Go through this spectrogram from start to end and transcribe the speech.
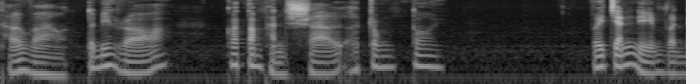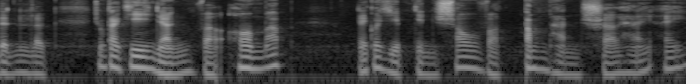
thở vào, tôi biết rõ có tâm hành sợ ở trong tôi. Với chánh niệm và định lực, chúng ta ghi nhận và ôm ấp để có dịp nhìn sâu vào tâm hành sợ hãi ấy.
